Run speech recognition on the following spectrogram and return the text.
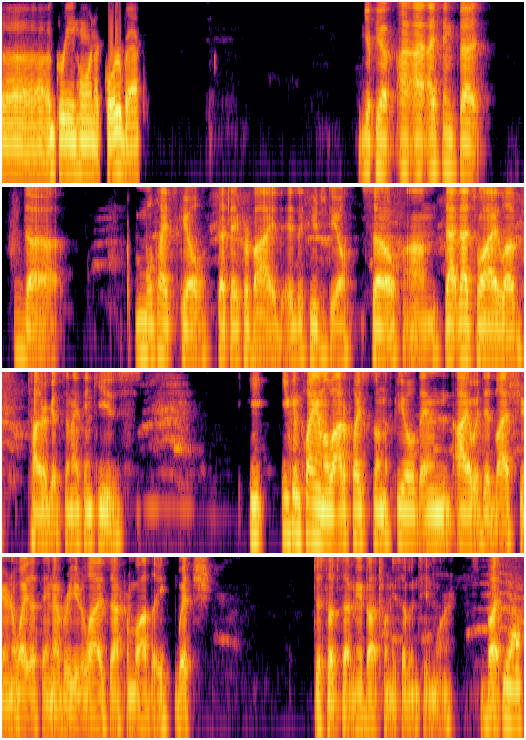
uh, a greenhorn a quarterback. Yep, yep. I, I, I think that the multi skill that they provide is a huge deal. So um, that that's why I love Tyler Goodson. I think he's he you can play him a lot of places on the field, and Iowa did last year in a way that they never utilized Akrum Wadley, which just upset me about 2017 more. But Yeah.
